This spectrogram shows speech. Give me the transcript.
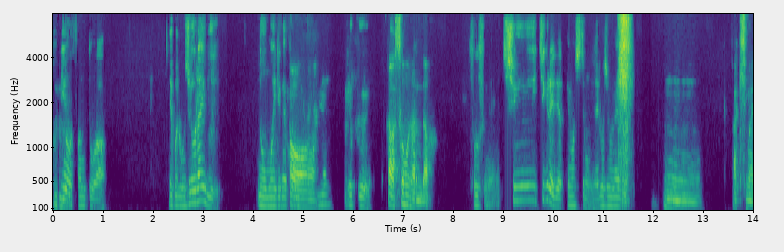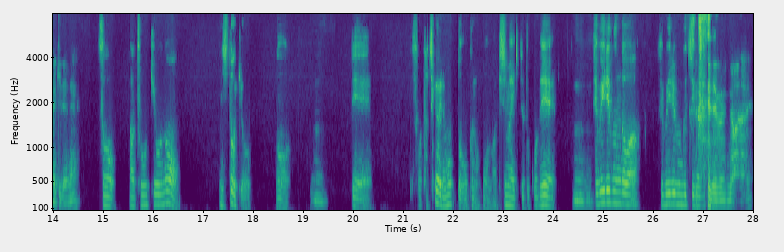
ん。ピオンさんとは、やっぱ路上ライブの思い出がやっぱね、よく、あ、あ、そうなんだ。そうですね、週1ぐらいでやってましたもんね、路上ライブ。うん。昭島駅でね。そう、あの東京の、西東京の、うん。で、そう、立川よりもっと奥の方の昭島駅ってとこで、うん。セブンイレブン側、セブンイレブン口が、セブンイレブン側だね。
